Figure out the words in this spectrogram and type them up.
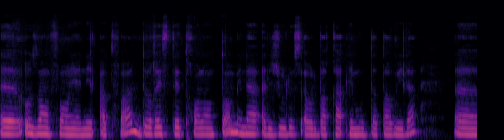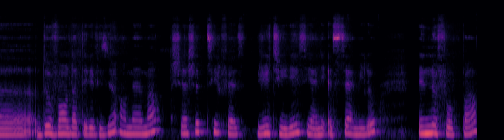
euh, aux enfants يعني الأطفال de rester trop longtemps من الجلوس أو البقاء لمدة طويلة euh, devant la télévision أمام شاشة التلفاز j'utilise يعني أستعمل il ne faut pas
